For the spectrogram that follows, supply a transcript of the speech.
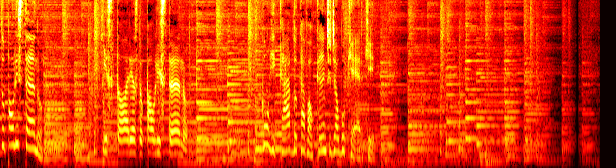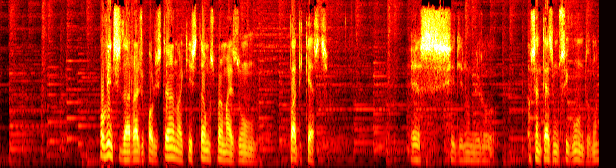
do Paulistano. Histórias do Paulistano. Com Ricardo Cavalcante de Albuquerque. Ouvintes da Rádio Paulistano, aqui estamos para mais um podcast. Esse de número. o centésimo segundo, né?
